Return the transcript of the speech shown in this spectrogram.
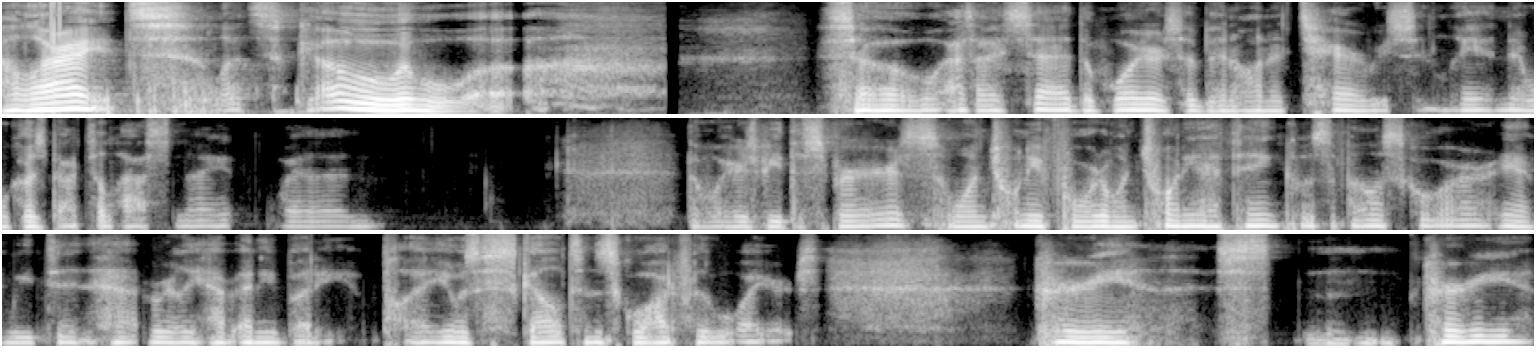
All right, let's go. So, as I said, the Warriors have been on a tear recently, and it goes back to last night when the Warriors beat the Spurs 124 to 120, I think was the final score, and we didn't ha- really have anybody play. It was a skeleton squad for the Warriors. Curry, Curry,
